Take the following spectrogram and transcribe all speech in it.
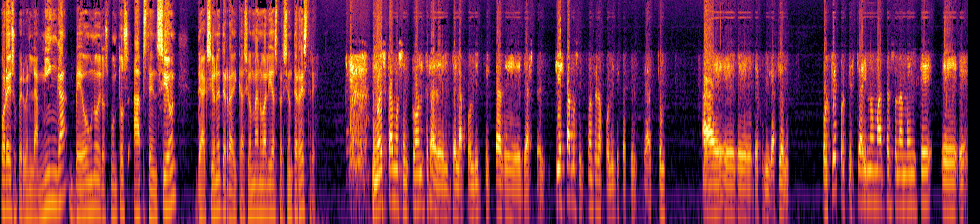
Por eso, pero en la minga veo uno de los puntos abstención de acciones de erradicación manual y aspersión terrestre. No estamos en contra del- de, la política de, de sí estamos en contra de la política de, de acción ah, eh, de, de fumigaciones. ¿Por qué? Porque es que ahí no matan solamente eh, eh,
